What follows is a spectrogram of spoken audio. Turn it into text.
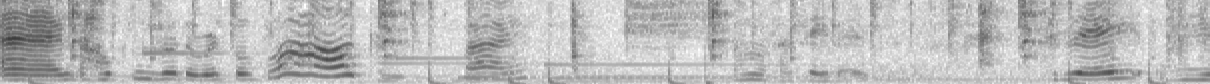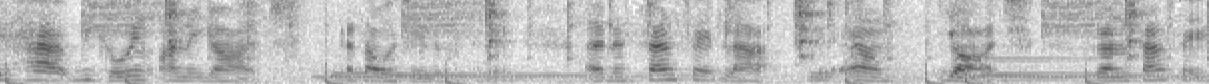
And I hope you enjoy the rest of the vlog. Bye. I don't know if I said it. Today we have we going on a yacht. That's our agenda for today. and a sunset la um yacht. We're on sunset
